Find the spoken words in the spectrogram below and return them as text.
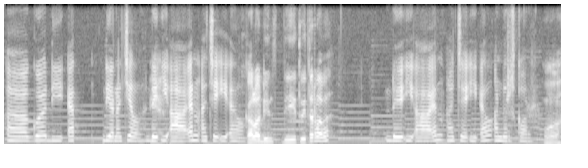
Eh, gue di at Diana Cil D I A N A C I L. Kalau di di Twitter lo apa? D I A N A C I L underscore. Wah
